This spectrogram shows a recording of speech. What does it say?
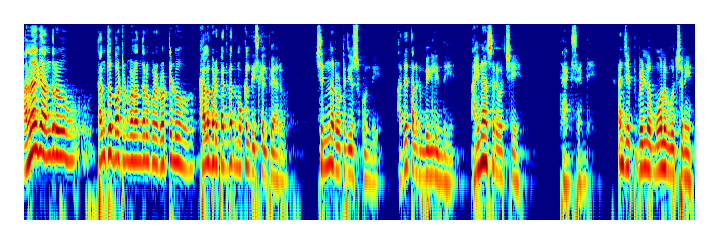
అలాగే అందరూ తనతో పాటు ఉన్న వాళ్ళందరూ కూడా రొట్టెలు కలబడి పెద్ద పెద్ద మొక్కలు తీసుకెళ్ళిపోయారు. చిన్న రొట్టె తీసుకుంది. అదే తనకు మిగిలింది. అయినా సరే వచ్చి థ్యాంక్స్ అండి అని చెప్పి వెళ్ళి ఒక మూల కూర్చొని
